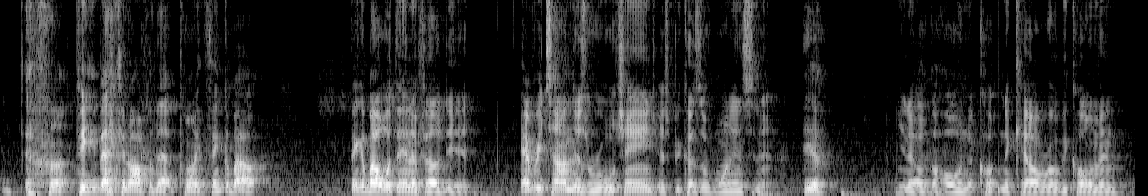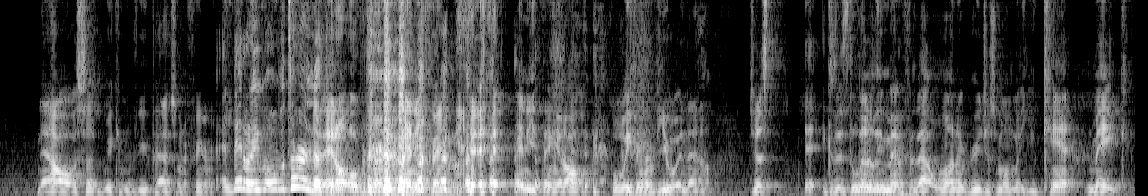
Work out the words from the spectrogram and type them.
piggybacking off of that point, think about think about what the NFL did. Every time there's a rule change, it's because of one incident. Yeah. You know, the whole Nicole, Nickell Robey Coleman. Now all of a sudden we can review pass interference. And they don't even overturn nothing. They don't overturn anything, anything at all. But we can review it now, just because it's literally meant for that one egregious moment. You can't make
